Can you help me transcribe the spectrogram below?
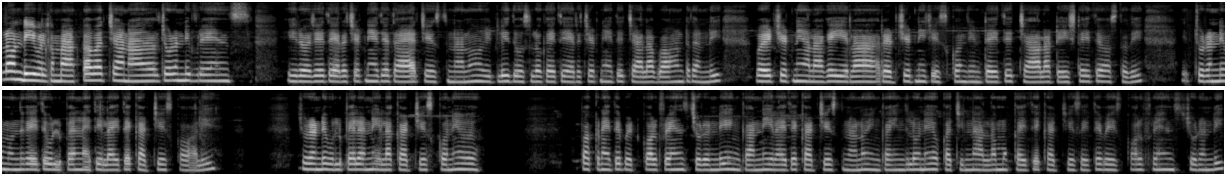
Hello అండి welcome back to our channel. చూడండి friends ఈరోజు అయితే ఎర్ర చట్నీ అయితే తయారు చేస్తున్నాను. ఇడ్లీ దోశలోకి అయితే ఎర్ర చట్నీ అయితే చాలా బాగుంటుందండి. వైట్ చట్నీ అలాగే ఇలా రెడ్ చట్నీ చేసుకొని తింటే అయితే చాలా టేస్ట్ అయితే వస్తుంది. చూడండి ముందుగా అయితే ఉల్లిపాయలను అయితే ఇలా అయితే కట్ చేసుకోవాలి. చూడండి ఉల్లిపాయలన్నీ ఇలా కట్ చేసుకొని పక్కనైతే పెట్టుకోవాలి ఫ్రెండ్స్. చూడండి ఇంకా అన్నీ ఇలా అయితే కట్ చేస్తున్నాను. ఇంకా ఇందులోనే ఒక చిన్న అల్లం ముక్క అయితే కట్ చేసి అయితే వేసుకోవాలి ఫ్రెండ్స్. చూడండి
